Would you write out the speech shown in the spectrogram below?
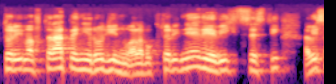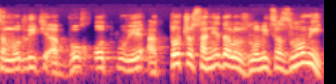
ktorý má v trápení rodinu, alebo ktorý nevie vyjsť cesty a vy sa modlíte a Boh odpovie a to, čo sa nedalo zlomiť, sa zlomí.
